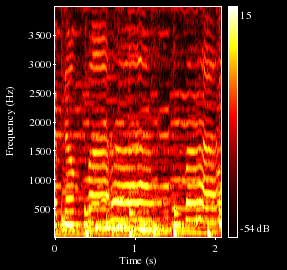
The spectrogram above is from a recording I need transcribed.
ยบดังฟ้าฟ้า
